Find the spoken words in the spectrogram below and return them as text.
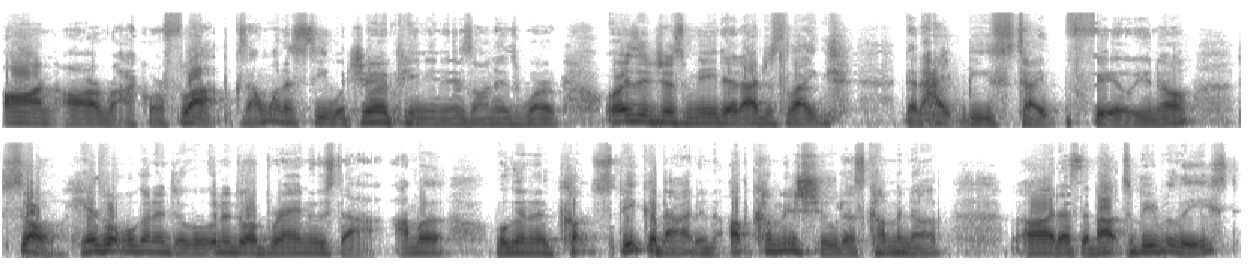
on our rock or flop because I want to see what your opinion is on his work, or is it just me that I just like that hype beast type feel, you know? So here's what we're gonna do. We're gonna do a brand new style. I'm a we're gonna speak about an upcoming shoe that's coming up, uh, that's about to be released,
